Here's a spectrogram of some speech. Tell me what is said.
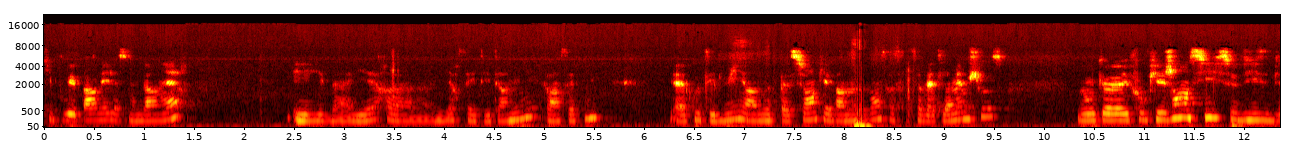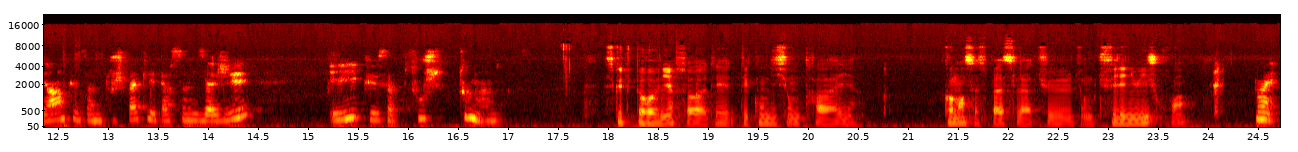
qui pouvait parler la semaine dernière. Et ben, hier, hier ça a été terminé, enfin cette nuit. Et à côté de lui, il y a un autre patient qui a 29 ans, ça va être la même chose. Donc il faut que les gens aussi se disent bien que ça ne touche pas que les personnes âgées et que ça touche tout le monde. Est-ce que tu peux revenir sur tes, conditions de travail? Comment ça se passe là? Tu, donc, tu fais les nuits, je crois. Ouais.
